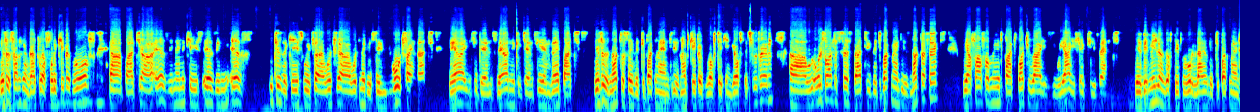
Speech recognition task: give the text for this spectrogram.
this is something that we are fully capable of. Uh, but uh, as in any case, as in as it is the case with uh, with uh, with medicine, you would find that there are incidents, there are negligence here and there, but this is not to say the department is not capable of taking care of the children. Uh, we also want to stress that the department is not perfect. We are far from it, but what we are is we are effective and the, the millions of people who rely on the department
